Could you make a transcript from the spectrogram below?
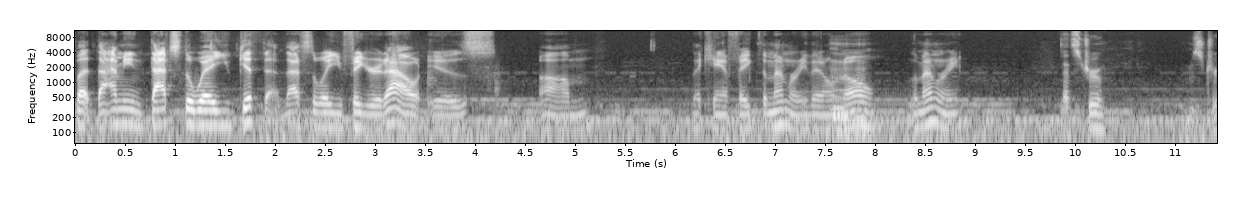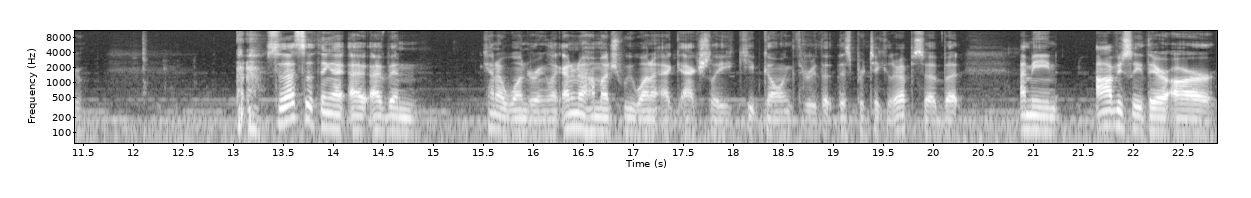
But I mean, that's the way you get them. That's the way you figure it out. Is um, they can't fake the memory. They don't Mhm. know the memory. That's true. It's true. so that's the thing I, I, I've been kind of wondering. Like, I don't know how much we want to actually keep going through the, this particular episode, but I mean, obviously there are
